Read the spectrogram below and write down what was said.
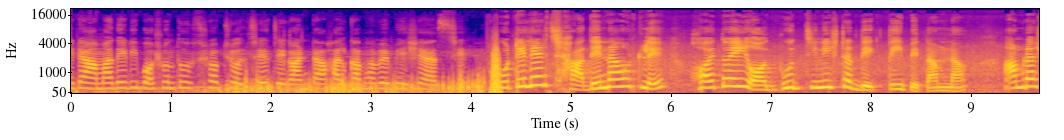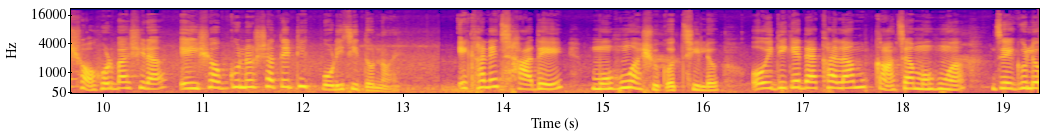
এটা আমাদেরই বসন্ত উৎসব চলছে, যে গানটা হালকাভাবে ভেসে আসছে। হোটেলের ছাদে না উঠলে হয়তো এই অদ্ভুত জিনিসটা দেখতেই পেতাম না। আমরা শহরবাসীরা এই সবগুলোর সাথে ঠিক পরিচিত নয়। এখানে ছাদে মহুয়া শুকোচ্ছিল। ওইদিকে দেখালাম কাঁচা মহুয়া, যেগুলো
